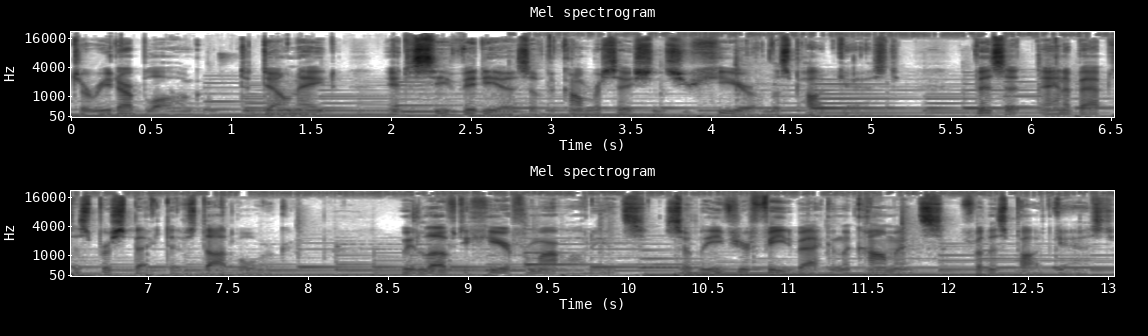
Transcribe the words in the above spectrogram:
to read our blog, to donate, and to see videos of the conversations you hear on this podcast, visit AnabaptistPerspectives.org. We'd love to hear from our audience, so leave your feedback in the comments for this podcast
